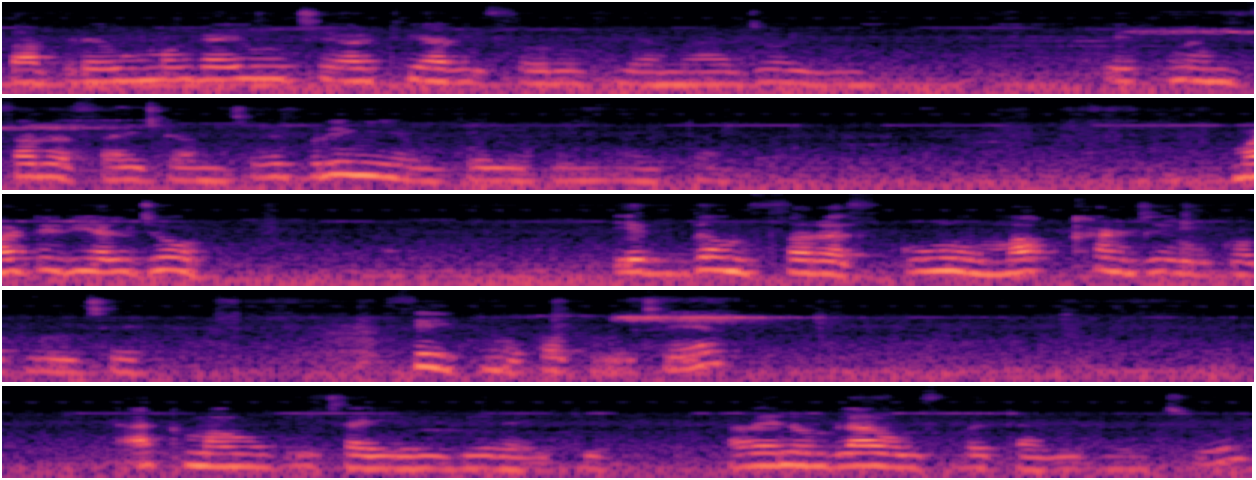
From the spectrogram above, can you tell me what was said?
તો આપણે એવું મગાવ્યું છે અઠ્યાવીસો રૂપિયામાં, આ જોઈએ એકદમ સરસ આઈટમ છે પ્રીમિયમ ક્વોલિટીની આઈટમ મટીરિયલ જો એકદમ સરસ, કૂણું મક્ખણ જેવું કપડું છે સિલ્કનું કપડું છે. આંખમાં ઊંઘી જાય એવી વેરાયટી હવે એનું બ્લાઉઝ બતાવી દઉં છું.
